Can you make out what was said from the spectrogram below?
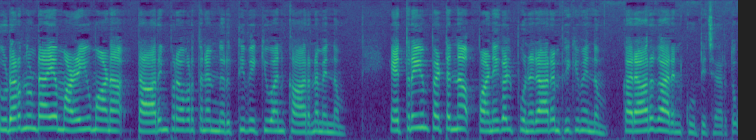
തുടർന്നുണ്ടായ മഴയുമാണ് ടാറിംഗ് പ്രവർത്തനം നിർത്തിവെക്കുവാൻ കാരണമെന്നും എത്രയും പെട്ടെന്ന് പണികൾ പുനരാരംഭിക്കുമെന്നും കരാറുകാരൻ കൂട്ടിച്ചേർത്തു.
